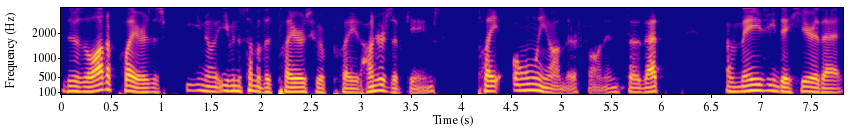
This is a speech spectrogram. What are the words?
there's a lot of players, you know, even some of the players who have played hundreds of games play only on their phone, and so that's amazing to hear that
